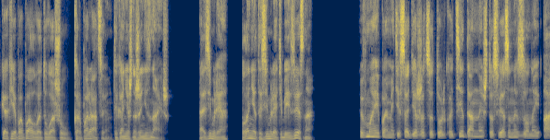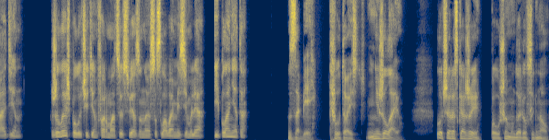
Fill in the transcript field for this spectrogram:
Как я попал в эту вашу корпорацию, ты, конечно же, не знаешь. А Земля? Планета Земля тебе известна? В моей памяти содержатся только те данные, что связаны с зоной А1. Желаешь получить информацию, связанную со словами «Земля» и «Планета»? Забей. Тьфу, то есть, не желаю. Лучше расскажи. По ушам ударил сигнал,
